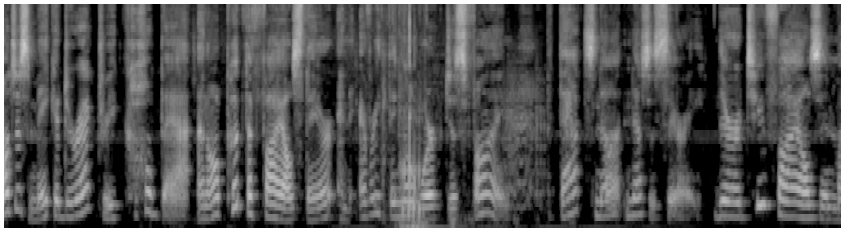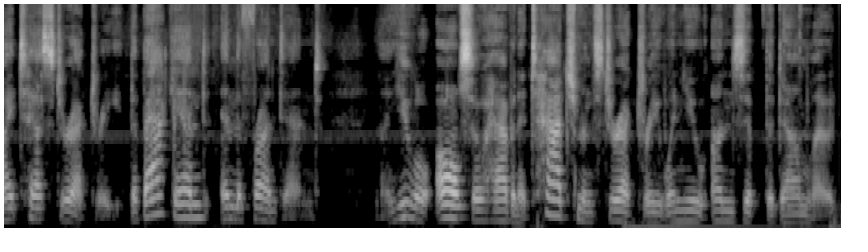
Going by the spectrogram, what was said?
I'll just make a directory called that and I'll put the files there and everything will work just fine that's not necessary. There are two files in my test directory, the back end and the front end. You will also have an attachments directory when you unzip the download.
